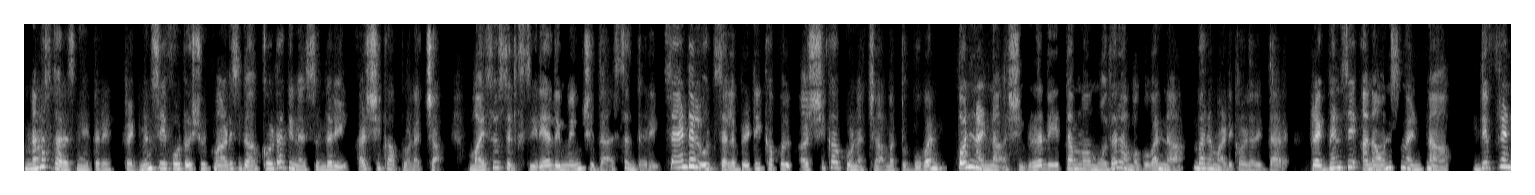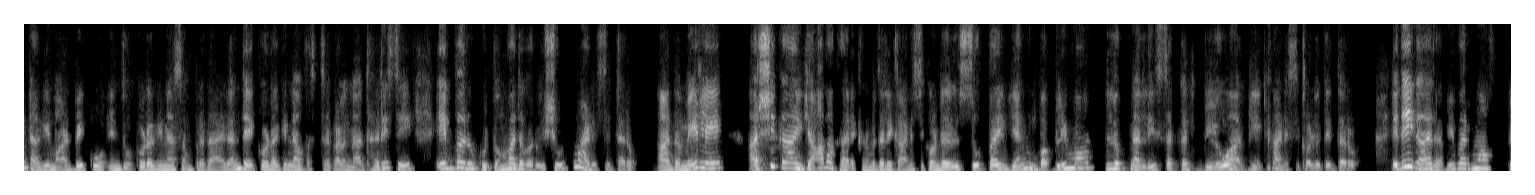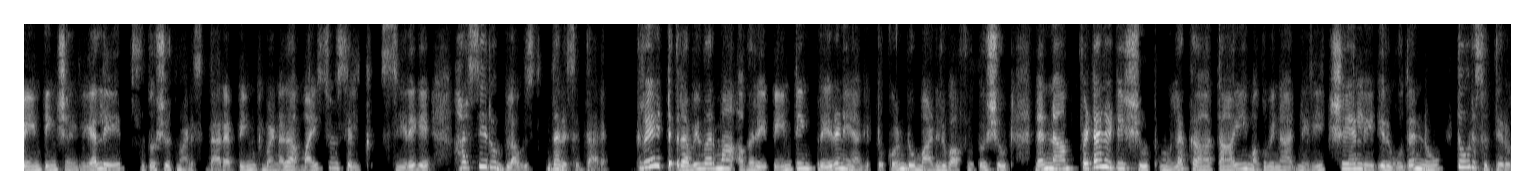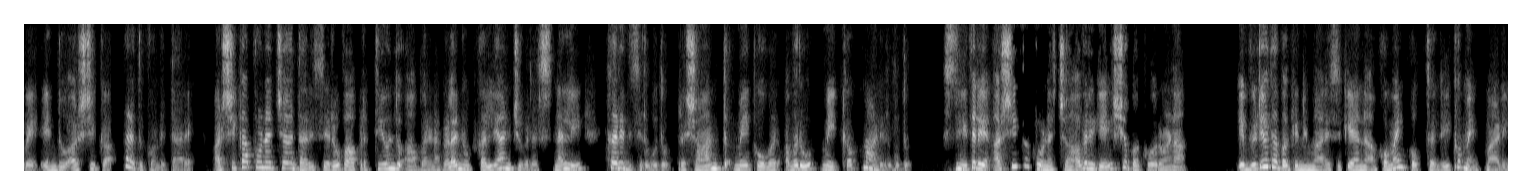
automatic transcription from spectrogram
ನಮಸ್ಕಾರ ಸ್ನೇಹಿತರೆ. Pregnancy photo shoot ಮಾಡಿಸಿದ ಕೊಡಗಿನ ಸುಂದರಿ ಹರ್ಷಿಕಾ ಪೂರ್ಣಚ್ಚ. ಮೈಸೂರು ಸಿಲ್ಕ್ ಸೀರೆಯಲ್ಲಿ ಮಿಂಚಿದ ಸುಂದರಿ. Sandalwood celebrity couple Harshika Poonacha ಮತ್ತು ಭುವನ್ ಪೊನ್ನಣ್ಣ ಶೀಘ್ರದಲ್ಲಿ ತಮ್ಮ ಮೊದಲ ಮಗುವನ್ನ ಬರಮಾಡಿಕೊಳ್ಳಲಿದ್ದಾರೆ. ಪ್ರೆಗ್ನೆನ್ಸಿ ಅನೌನ್ಸ್ಮೆಂಟ್ನ ಡಿಫ್ರೆಂಟ್ ಆಗಿ ಮಾಡಬೇಕು ಎಂದು ಕೊಡಗಿನ ಸಂಪ್ರದಾಯದಂತೆ ಕೊಡಗಿನ ವಸ್ತ್ರಗಳನ್ನ ಧರಿಸಿ ಇಬ್ಬರು ಕುಟುಂಬದವರು ಶೂಟ್ ಮಾಡಿಸಿದ್ದರು. ಆದ ಮೇಲೆ ಹರ್ಷಿಕಾ ಯಾವ ಕಾರ್ಯಕ್ರಮದಲ್ಲಿ ಕಾಣಿಸಿಕೊಂಡರೂ ಸೂಪರ್ ಯಂಗ್ ಬಬ್ಲಿ ಮಾಮ್ ಲುಕ್ನಲ್ಲಿ ಸಖತ್ ಗ್ಲೋ ಆಗಿ ಕಾಣಿಸಿಕೊಳ್ಳುತ್ತಿದ್ದರು. ಇದೀಗ ರವಿವರ್ಮ ಪೇಂಟಿಂಗ್ ಶೈಲಿಯಲ್ಲಿ ಫೋಟೋಶೂಟ್ ಮಾಡಿಸಿದ್ದಾರೆ. ಪಿಂಕ್ ಬಣ್ಣದ ಮೈಸೂರು ಸಿಲ್ಕ್ ಸೀರೆಗೆ ಹಸಿರು ಬ್ಲೌಸ್ ಧರಿಸಿದ್ದಾರೆ. ಗ್ರೇಟ್ ರವಿವರ್ಮ ಅವರೇ ಪೇಂಟಿಂಗ್ ಪ್ರೇರಣೆಯಾಗಿಟ್ಟುಕೊಂಡು ಮಾಡಿರುವ ಫೋಟೋಶೂಟ್ ನನ್ನ ಫೆಟರ್ನಿಟಿ ಶೂಟ್ ಮೂಲಕ ತಾಯಿ ಮಗುವಿನ ನಿರೀಕ್ಷೆಯಲ್ಲಿ ಇರುವುದನ್ನು ತೋರಿಸುತ್ತಿರುವೆ ಎಂದು ಹರ್ಷಿಕಾ ಬರೆದುಕೊಂಡಿದ್ದಾರೆ ಹರ್ಷಿಕಾ ಪುಣಚ ಧರಿಸಿರುವ ಪ್ರತಿಯೊಂದು ಆಭರಣಗಳನ್ನು ಕಲ್ಯಾಣ್ ಜುವೆಲರ್ಸ್ನಲ್ಲಿ ಖರೀದಿಸಿರುವುದು. ಪ್ರಶಾಂತ್ ಮೇಕ್ ಓವರ್ ಅವರು ಮೇಕಪ್ ಮಾಡಿರುವುದು. ಸ್ನೇಹಿತರೆ, ಹರ್ಷಿಕಾ ಪೂರ್ಣಚ್ಚ ಅವರಿಗೆ ಶುಭ ಕೋರೋಣ. ಈ ವಿಡಿಯೋದ ಬಗ್ಗೆ ನಿಮ್ಮ ಅನಿಸಿಕೆಯನ್ನ ಕಾಮೆಂಟ್ ಬಾಕ್ಸ್ ಅಲ್ಲಿ ಕಮೆಂಟ್ ಮಾಡಿ.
